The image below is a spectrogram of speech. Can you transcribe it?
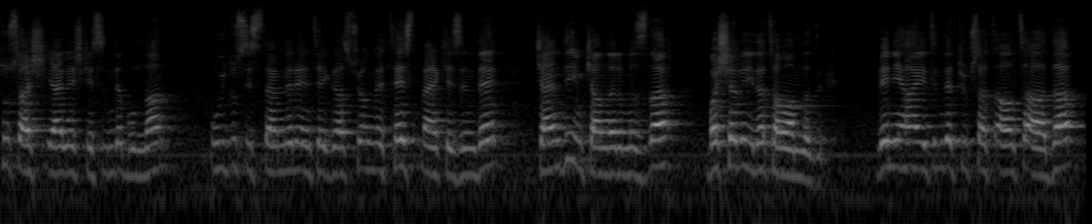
TUSAŞ yerleşkesinde bulunan uydu sistemleri entegrasyon ve test merkezinde kendi imkanlarımızla başarıyla tamamladık. Ve nihayetinde TürkSat 6A'da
